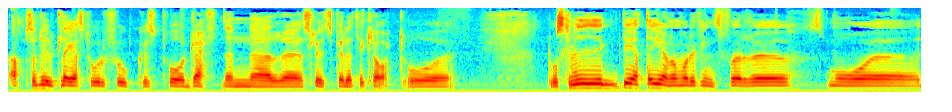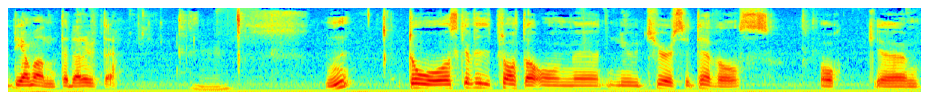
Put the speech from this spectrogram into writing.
absolut lägga stor fokus på draften när uh, slutspelet är klart. Och då ska vi beta igenom vad det finns för uh, små uh, diamanter där ute. Mm. Då ska vi prata om uh, New Jersey Devils och... Um,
